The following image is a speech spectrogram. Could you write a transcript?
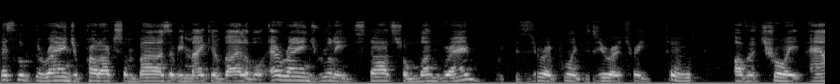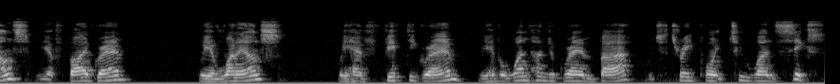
Let's look at the range of products and bars that we make available. Our range really starts from 1 gram, which is 0.032 of a troy ounce. We have 5 gram, we have 1 ounce, we have 50 gram, we have a 100 gram bar, which is 3.216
